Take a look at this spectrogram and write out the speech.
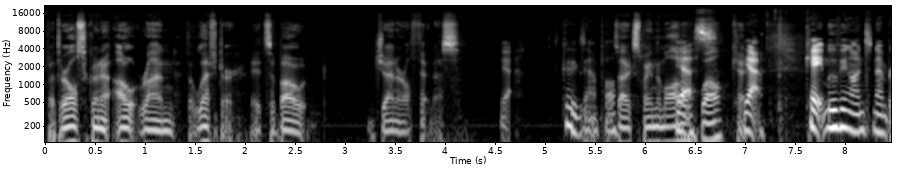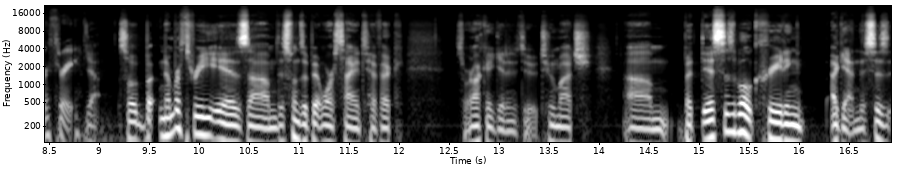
but they're also going to outrun the lifter. It's about general fitness. Good example. Does that explain the model yes. well? Okay. Yeah. Okay. Moving on to number three. Yeah. So, but number three is um, this one's a bit more scientific, so we're not going to get into it too much. Um, but this is about creating. Again, this is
